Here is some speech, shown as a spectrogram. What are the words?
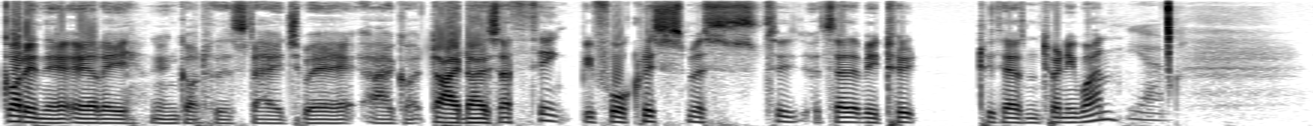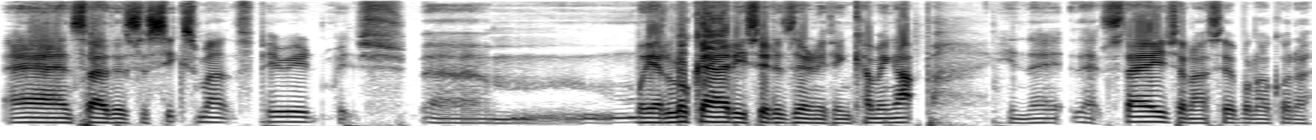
got in there early, and got to the stage where I got diagnosed. I think before Christmas, to, so that'd be two, 2021. Yeah. And so there's a six month period which um, we had a look at. He said, Is there anything coming up in that, that stage? And I said, Well, I've got a.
